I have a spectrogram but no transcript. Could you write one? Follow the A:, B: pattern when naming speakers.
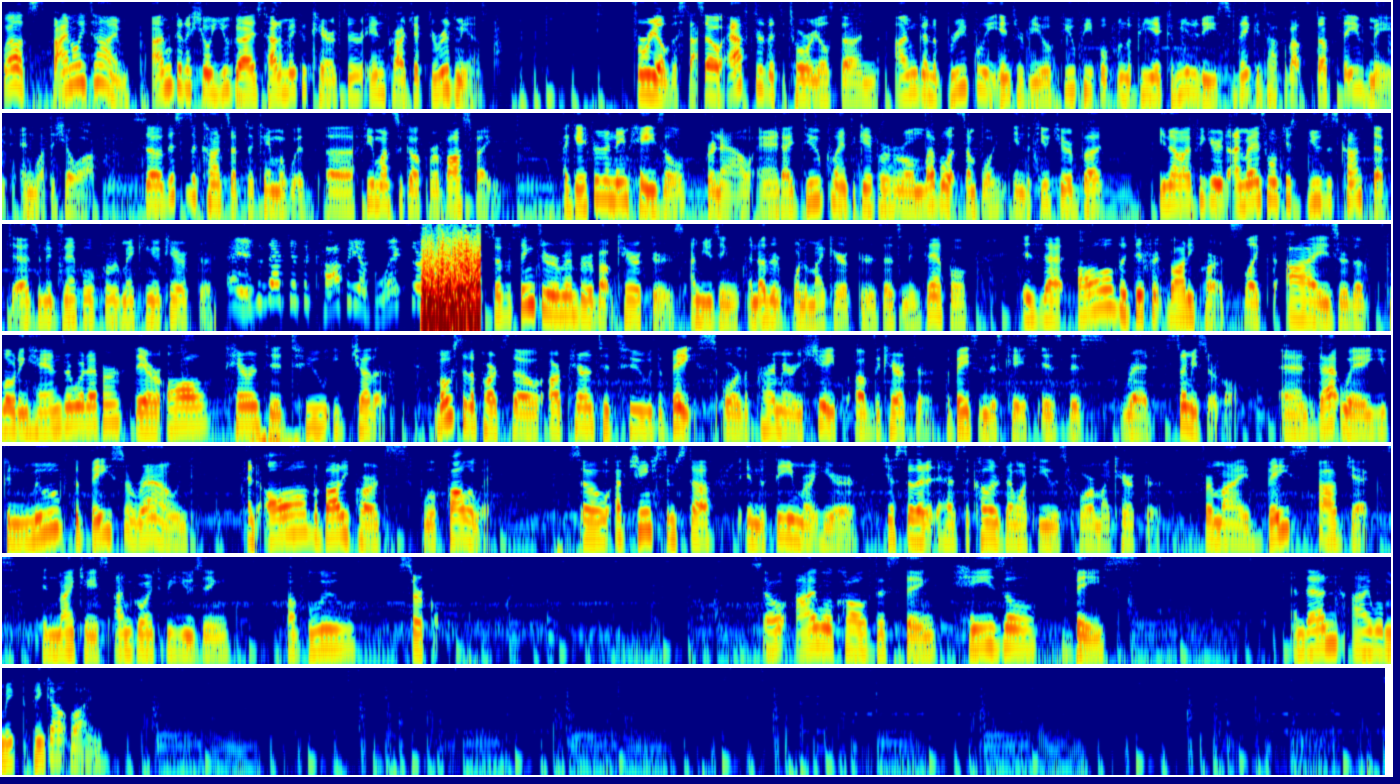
A: Well, it's finally time. I'm gonna show you guys how to make a character in Project Arrhythmia. For real this time. So after the tutorial's done, I'm gonna briefly interview a few people from the PA community so they can talk about stuff they've made and what to show off. So this is a concept I came up with a few months ago for a boss fight. I gave her the name Hazel for now, and I do plan to give her her own level at some point in the future, but you know, I figured I might as well just use this concept as an example for making a character. Hey, isn't that just a copy of Blixer? So the thing to remember about characters, I'm using another one of my characters as an example, is that all the different body parts, like the eyes or the floating hands or whatever, they are all parented to each other. Most of the parts, though, are parented to the base, or the primary shape of the character. The base in this case is this red semicircle and that way you can move the base around and all the body parts will follow it. So I've changed some stuff in the theme right here just so that it has the colors I want to use for my character. For my base object, in my case, I'm going to be using a blue circle. So I will call this thing Hazel Base and then I will make the pink outline.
